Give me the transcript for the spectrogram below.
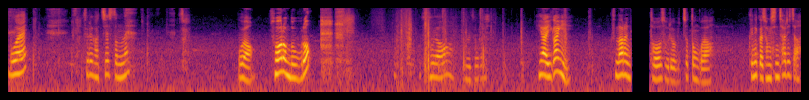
뭐해? 둘이 같이 있었네? 뭐야? 조아람 너 울어? 뭐야? 왜 저래? 야 이강이 그날은 더워서 우리가 미쳤던 거야 그니까 정신 차리자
